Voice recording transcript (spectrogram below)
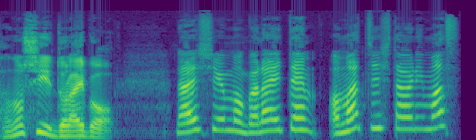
楽しいドライブを。来週もご来店お待ちしております。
